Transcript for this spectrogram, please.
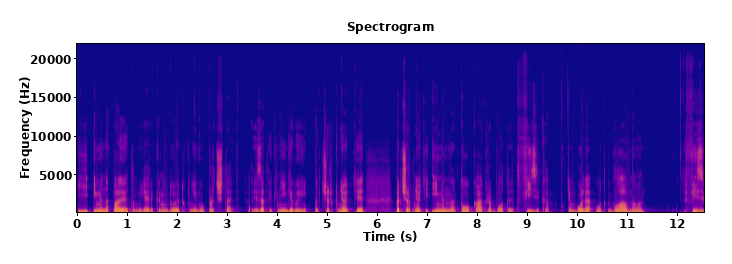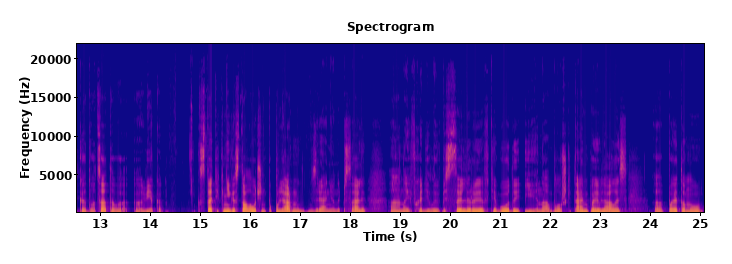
и именно поэтому я рекомендую эту книгу прочитать. Из этой книги вы подчеркнете, подчеркнете именно то, как работает физика, тем более от главного физика 20 э, века. Кстати, книга стала очень популярной, не зря они ее написали. Она и входила и в бестселлеры в те годы, и на обложке Time появлялась. Э, поэтому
